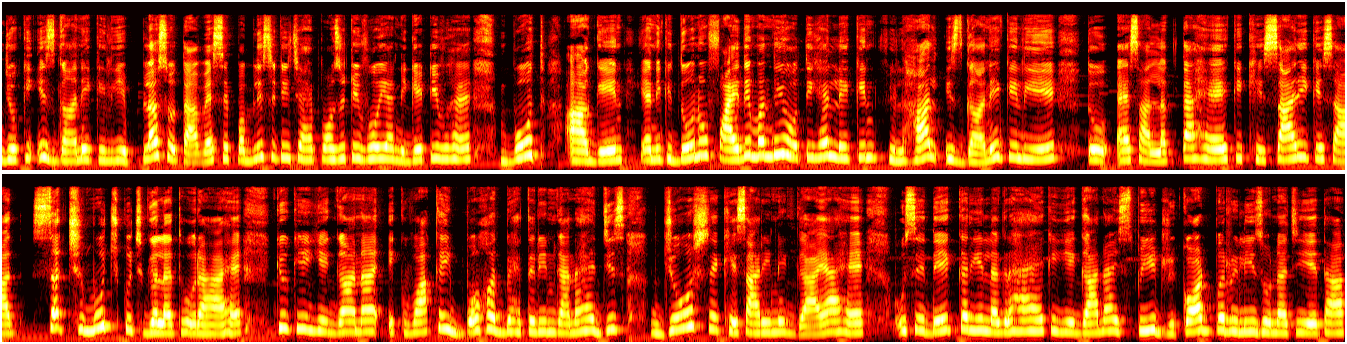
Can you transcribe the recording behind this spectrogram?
जो कि इस गाने के लिए प्लस होता। वैसे पब्लिसिटी चाहे पॉजिटिव हो या निगेटिव है बोथ आगेन यानी कि दोनों फ़ायदेमंद ही होती है है, लेकिन फ़िलहाल इस गाने के लिए तो ऐसा लगता है कि खेसारी के साथ सचमुच कुछ गलत हो रहा है, क्योंकि ये गाना एक वाकई बहुत बेहतरीन गाना है। जिस जोश से खेसारी ने गाया है, उसे देखकर ये लग रहा है कि ये गाना स्पीड रिकॉर्ड पर रिलीज़ होना चाहिए था,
